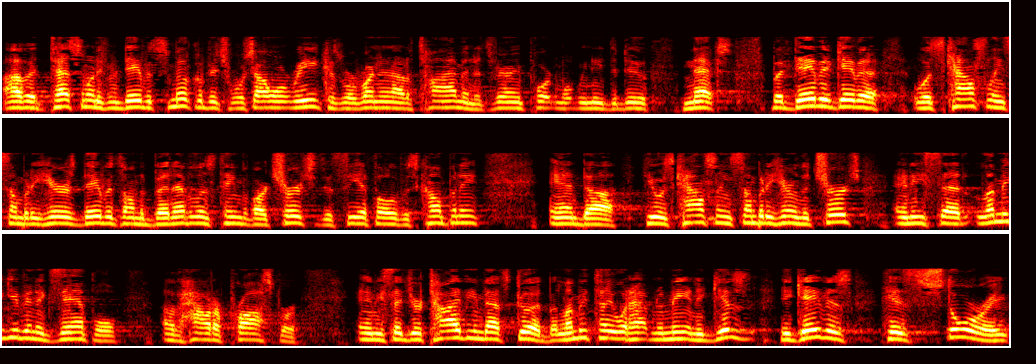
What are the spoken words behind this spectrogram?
I have a testimony from David Smilkovich, which I won't read because we're running out of time and it's very important what we need to do next. But David gave a, was counseling somebody here. David's on the benevolence team of our church. He's the CFO of his company. And uh, he was counseling somebody here in the church, and he said, Let me give you an example of how to prosper. And he said, You're tithing, that's good, but let me tell you what happened to me. And he, gives, he gave his, his story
